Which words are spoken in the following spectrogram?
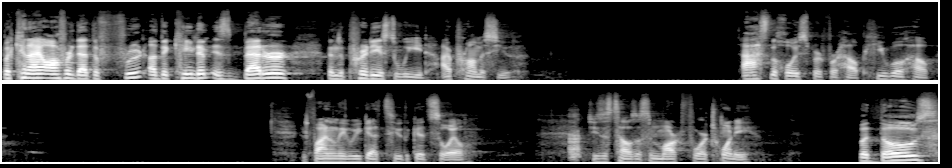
But can I offer that the fruit of the kingdom is better than the prettiest weed? I promise you. Ask the Holy Spirit for help, He will help. And finally, we get to the good soil. Jesus tells us in Mark 4:20, "But those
